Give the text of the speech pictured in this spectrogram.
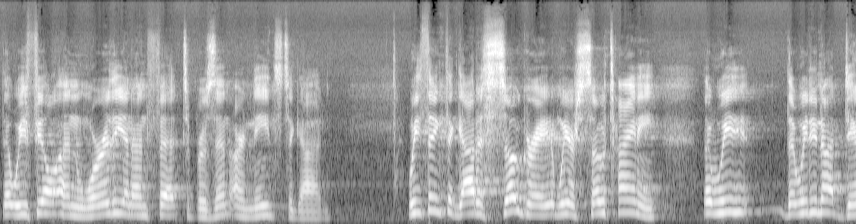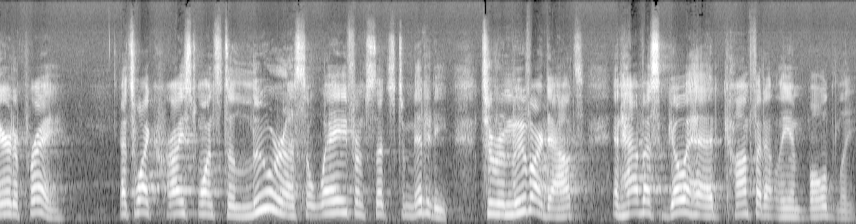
That we feel unworthy and unfit to present our needs to God. We think that God is so great and we are so tiny that we that we do not dare to pray. That's why Christ wants to lure us away from such timidity, to remove our doubts and have us go ahead confidently and boldly.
